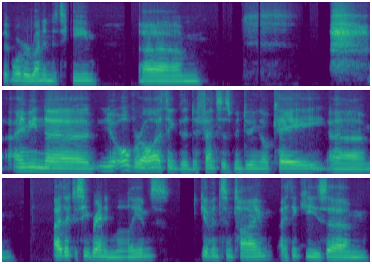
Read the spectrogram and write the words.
a bit more of a run in the team. Um, I mean, uh, you know, overall, I think the defense has been doing okay. Um, I'd like to see Brandon Williams given some time. I think he's um,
